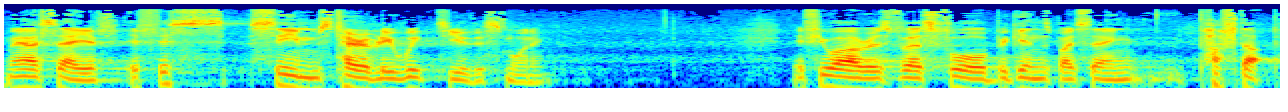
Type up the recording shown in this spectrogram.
May I say, if, if this seems terribly weak to you this morning, if you are, as verse 4 begins by saying, puffed up,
